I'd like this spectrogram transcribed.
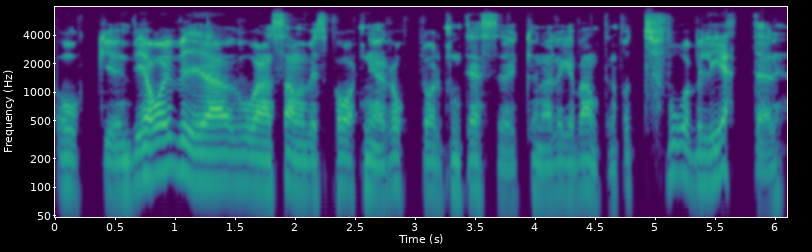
Och eh, vi har ju via vår samarbetspartner rockbladet.se kunnat lägga banten på två biljetter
